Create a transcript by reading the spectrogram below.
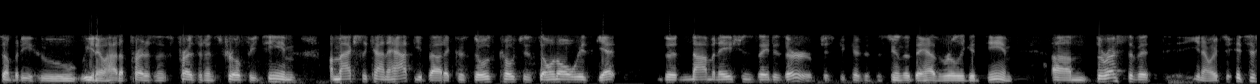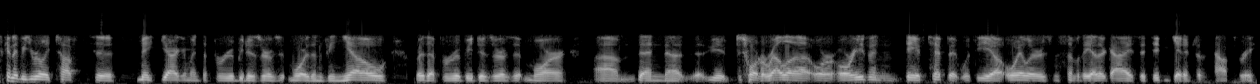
somebody who you know had a president's president's trophy team, I'm actually kind of happy about it because those coaches don't always get the nominations they deserve just because it's assumed that they have a really good team. Um, the rest of it, you know, it's it's just going to be really tough to make the argument that Berube deserves it more than Vigneault, or that Berube deserves it more um, than uh, Tortorella, or or even Dave Tippett with the uh, Oilers and some of the other guys that didn't get into the top three.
